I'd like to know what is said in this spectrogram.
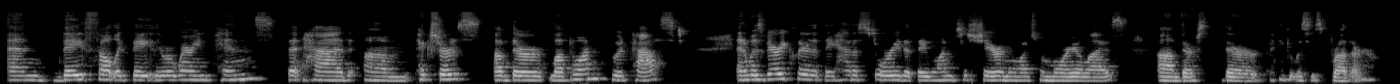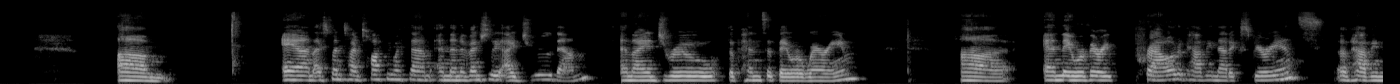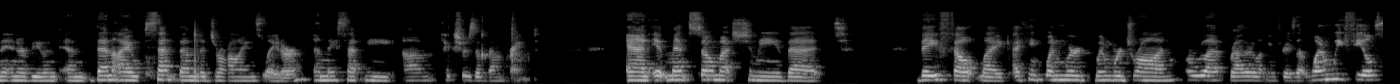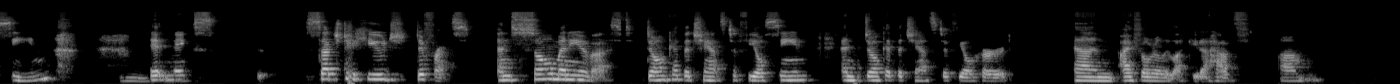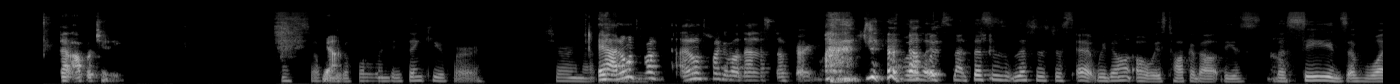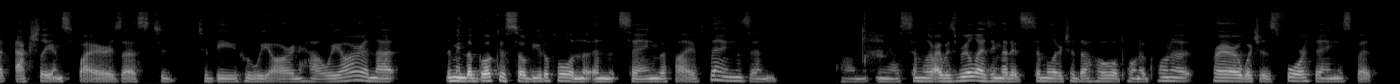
and they felt like they they were wearing pins that had um, pictures of their loved one who had passed. And it was very clear that they had a story that they wanted to share and they wanted to memorialize um, their their i think it was his brother um, and i spent time talking with them and then eventually i drew them and i drew the pins that they were wearing uh, and they were very proud of having that experience of having the interview and, and then i sent them the drawings later and they sent me um, pictures of them framed and it meant so much to me that they felt like i think when we're when we're drawn or rather let me phrase that when we feel seen mm. it makes such a huge difference and so many of us don't get the chance to feel seen and don't get the chance to feel heard and i feel really lucky to have um, that opportunity. That's so yeah. beautiful, Wendy. Thank you for sharing that. Yeah, I don't talk. I don't talk about that stuff very much. well, it's not. This is this is just it. We don't always talk about these the seeds of what actually inspires us to to be who we are and how we are, and that. I mean, the book is so beautiful, and and saying the five things, and um, you know, similar. I was realizing that it's similar to the Ho'oponopono prayer, which is four things, but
